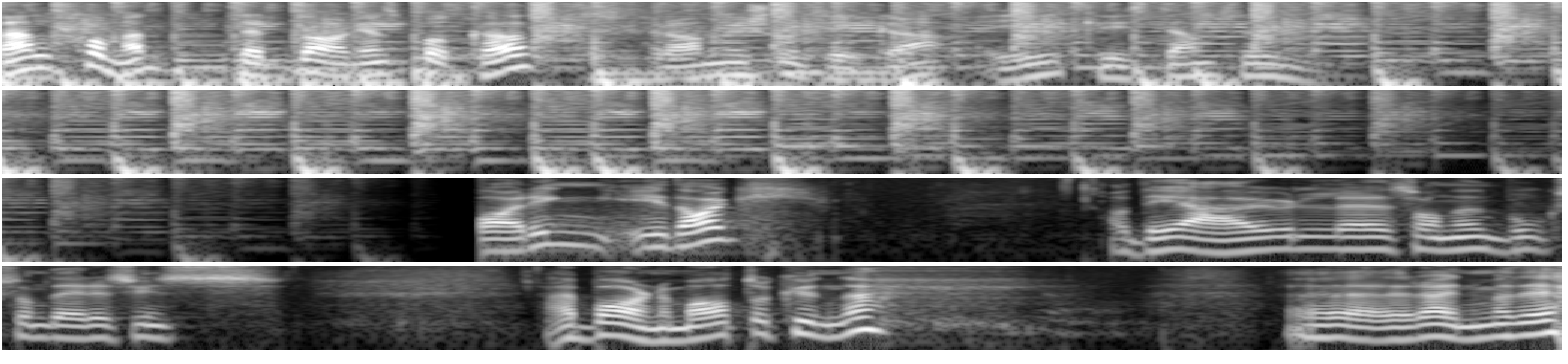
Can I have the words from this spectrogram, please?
Velkommen til dagens podkast fra Misjonskirka i Kristiansund. i dag. Og det er vel eh, sånn en bok som dere syns er barnemat å kunne. Eh, regner med det.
